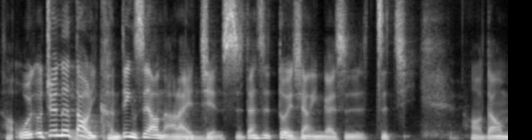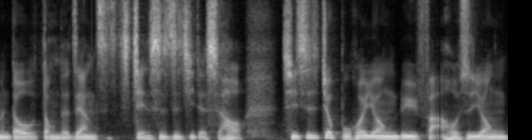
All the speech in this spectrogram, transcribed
好，我我觉得那道理肯定是要拿来检视，但是对象应该是自己。好，当我们都懂得这样子检视自己的时候，其实就不会用律法或是用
